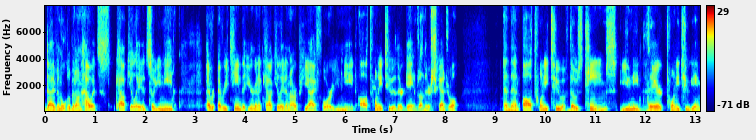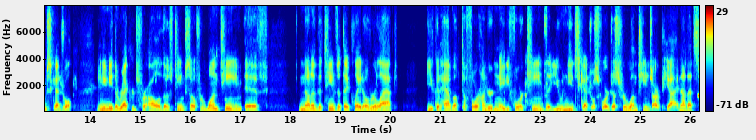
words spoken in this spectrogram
dive in a little bit on how it's calculated. So you need every, every team that you're going to calculate an RPI for, you need all 22 of their games on their schedule. And then all 22 of those teams, you need their 22 game schedule. and you need the records for all of those teams. So for one team, if none of the teams that they played overlapped, you could have up to 484 teams that you would need schedules for just for one team's RPI. Now that's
